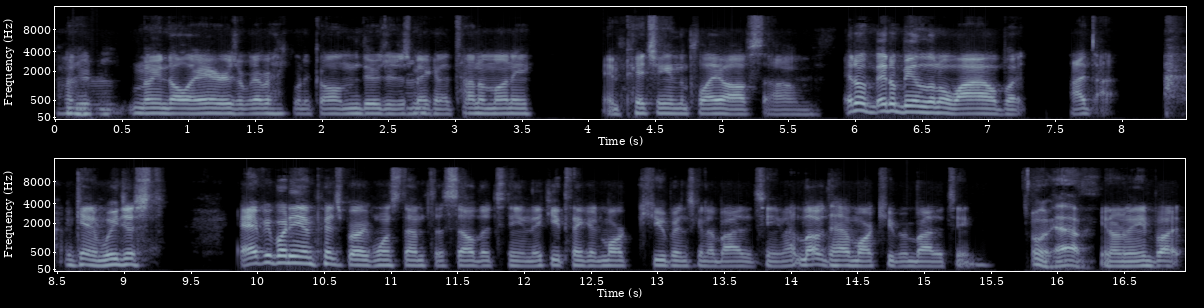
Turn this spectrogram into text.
100 Mhm. million dollar heirs or whatever you want to call them. Dudes are just Mhm. making a ton of money and pitching in the playoffs. Um, it'll it'll be a little while, but I, I again we just. Everybody in Pittsburgh wants them to sell the team. They keep thinking Mark Cuban's going to buy the team. I'd love to have Mark Cuban buy the team. Oh yeah. You know what I mean? But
